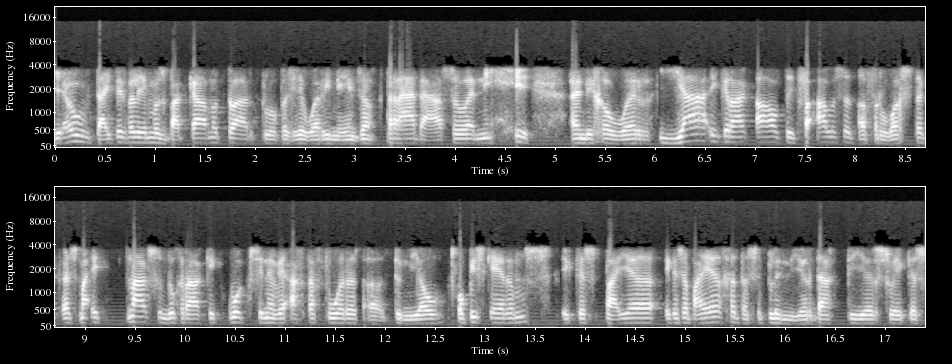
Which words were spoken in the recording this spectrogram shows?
jou, dit wil jy mos badkamer toe hardloop as jy hoor die mense praat daar so en nie en die gehoor. Ja, ek raak altyd vir alles wat 'n verwagting is, maar ek snaaks genoeg raak ek ook sien weer agter voor 'n uh, toneel op die skerms. Ek is baie ek is baie gedissiplineerde akteur, so ek is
